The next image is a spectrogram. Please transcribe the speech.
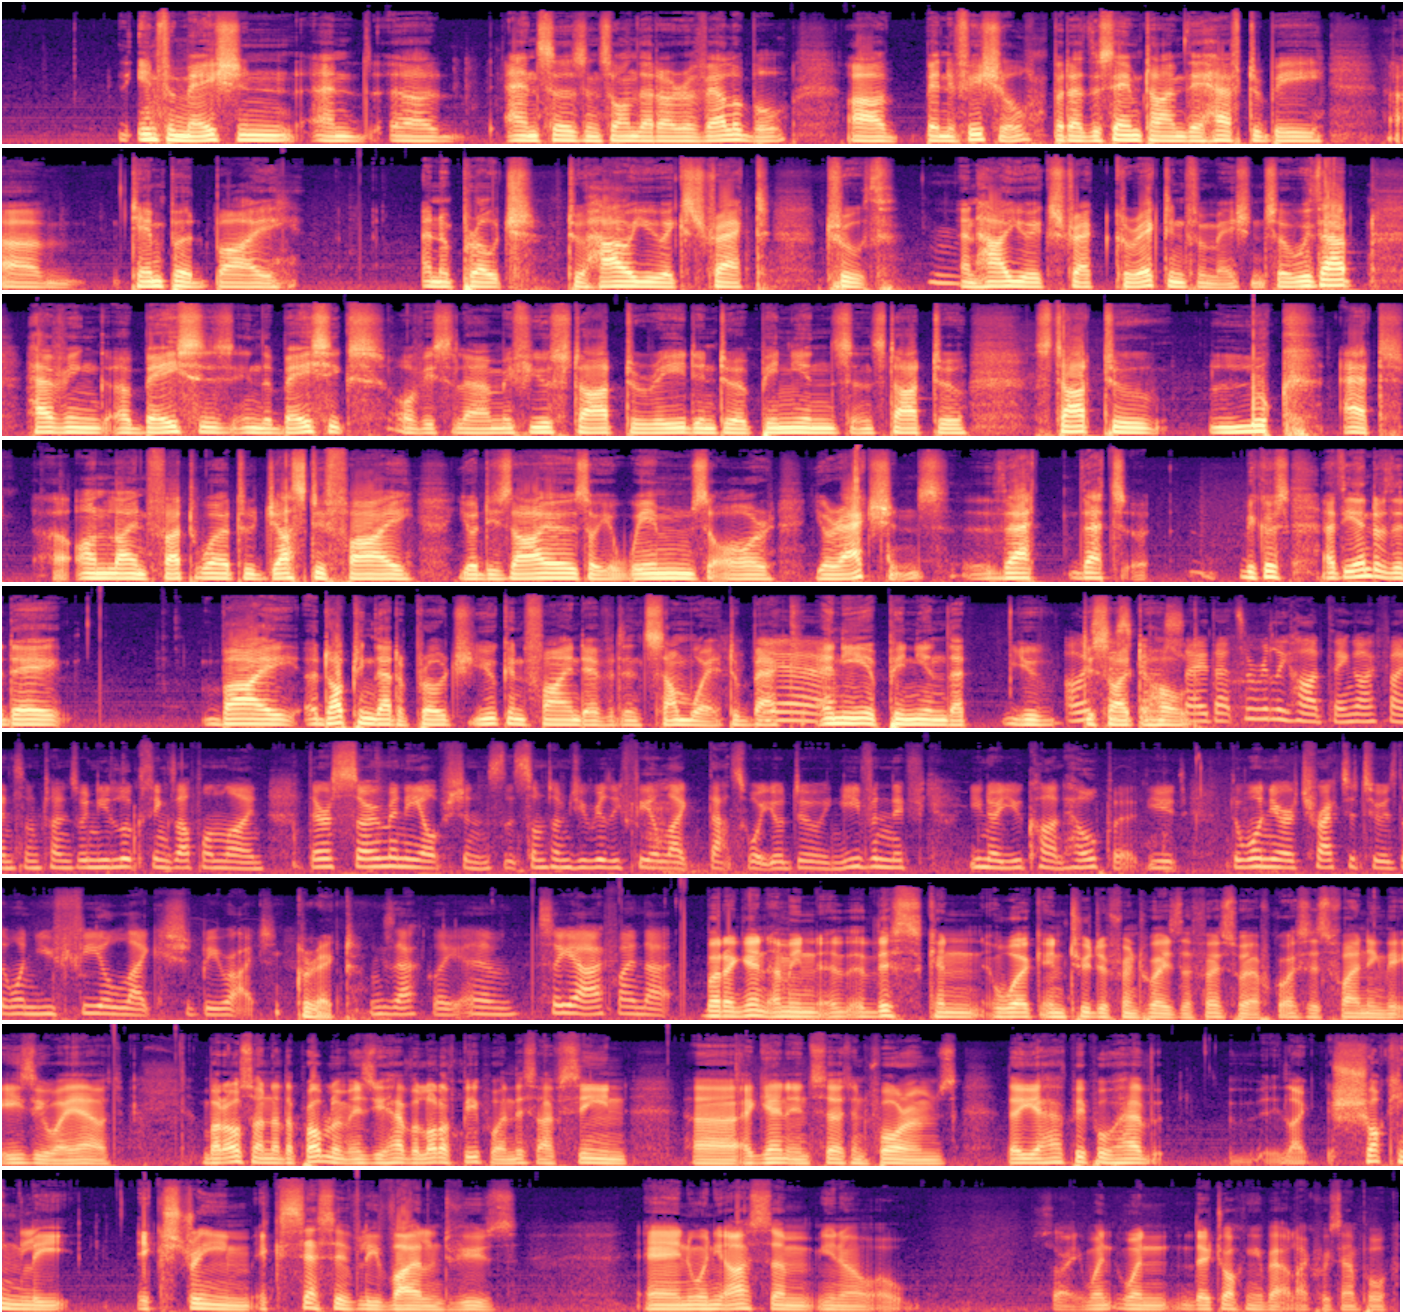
information and uh, answers and so on that are available are beneficial, but at the same time they have to be um, tempered by an approach to how you extract truth Mm. and how you extract correct information. So without having a basis in the basics of Islam, if you start to read into opinions and start to start to look at uh, online fatwa to justify your desires or your whims or your actions, that that's because at the end of the day, by adopting that approach, you can find evidence somewhere to back Yeah. any opinion that you I was decide just to going to hold. say that's a really hard thing I find sometimes when you look things up online. There are so many options that sometimes you really feel like that's what you're doing, even if you know you can't help it. You, the one you're attracted to is the one you feel like should be right. Correct. Exactly. Um. So yeah, I find that. But again, I mean, uh, this can work in two different ways. The first way, of course, is finding the easy way out. But also, another problem is you have a lot of people, and this I've seen uh, again in certain forums, that you have people who have like shockingly extreme, excessively violent views. And when you ask them, you know, oh, sorry, when when they're talking about, like, for example,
